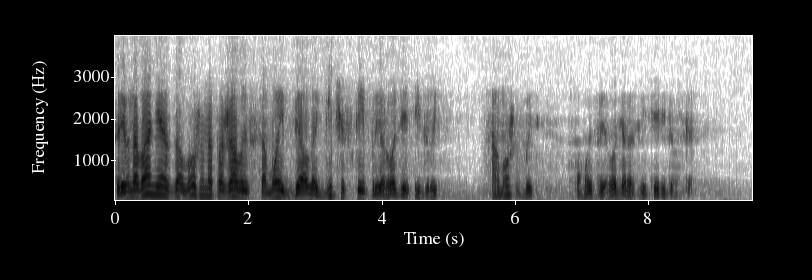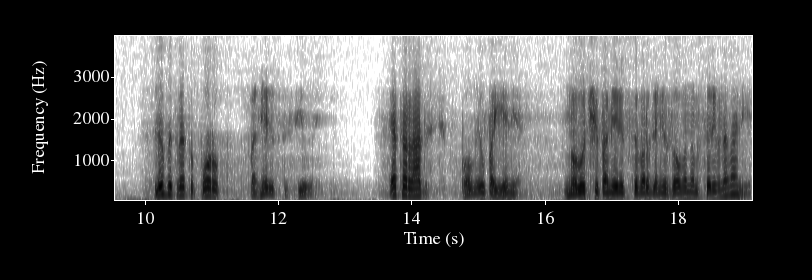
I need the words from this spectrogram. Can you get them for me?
Соревнование заложено, пожалуй, в самой биологической природе игры, а может быть, самой природе развития ребенка. Любят в эту пору помериться силами. Это радость, полное упоение, но лучше помериться в организованном соревновании,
